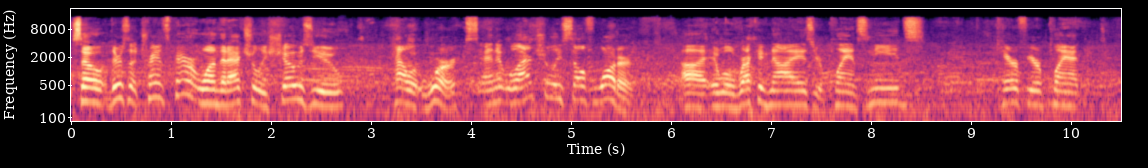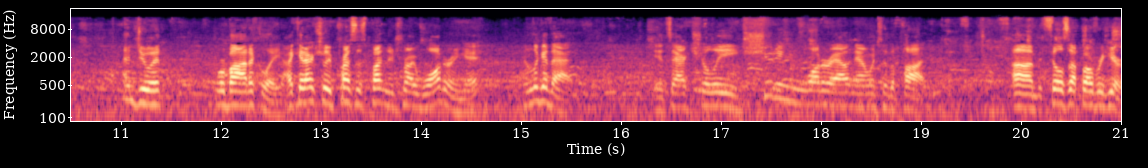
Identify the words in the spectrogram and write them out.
So there's a transparent one that actually shows you how it works, and it will actually self water. Uh, it will recognize your plant's needs, care for your plant, and do it robotically. I could actually press this button and try watering it, and look at that. It's actually shooting water out now into the pot. Um, it fills up over here.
